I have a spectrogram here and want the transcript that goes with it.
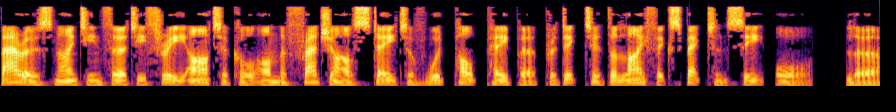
Barrow's 1933 article on the fragile state of wood pulp paper predicted the life expectancy, or LE,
